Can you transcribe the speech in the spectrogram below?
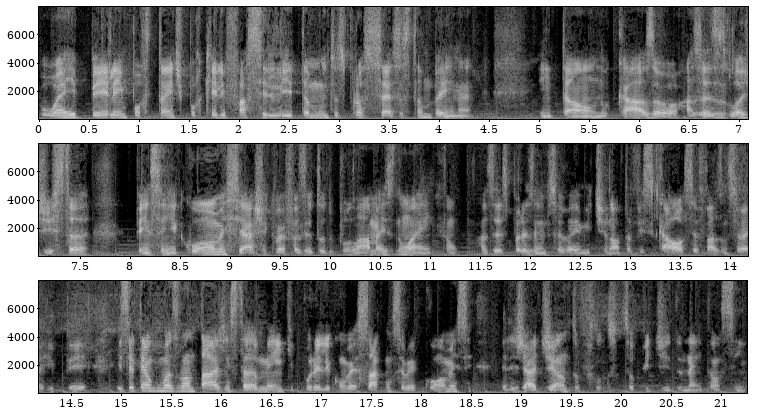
O RP ele é importante porque ele facilita muitos processos também, né? Então, no caso, às vezes o lojista pensa em e-commerce, acha que vai fazer tudo por lá, mas não é. Então, às vezes, por exemplo, você vai emitir nota fiscal, você faz no seu RP, e você tem algumas vantagens também que por ele conversar com seu e-commerce, ele já adianta o fluxo do seu pedido, né? Então, assim,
